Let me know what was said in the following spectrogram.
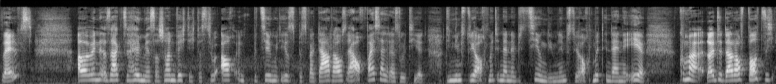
selbst? Aber wenn er sagt, so, hey, mir ist das schon wichtig, dass du auch in Beziehung mit Jesus bist, weil daraus ja auch Weisheit resultiert. Die nimmst du ja auch mit in deine Beziehung, die nimmst du ja auch mit in deine Ehe. Guck mal, Leute, darauf baut sich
